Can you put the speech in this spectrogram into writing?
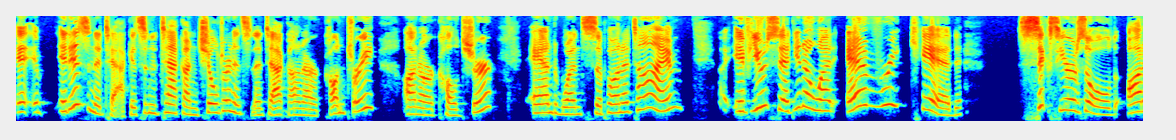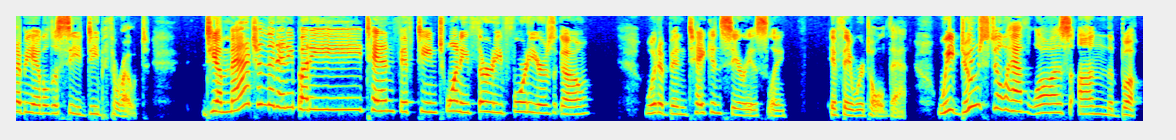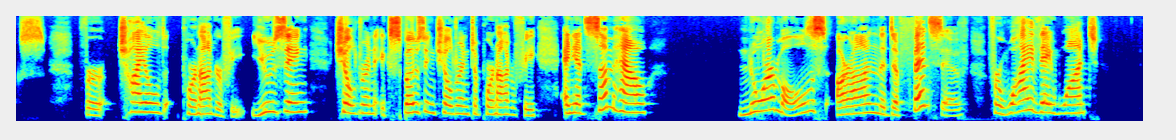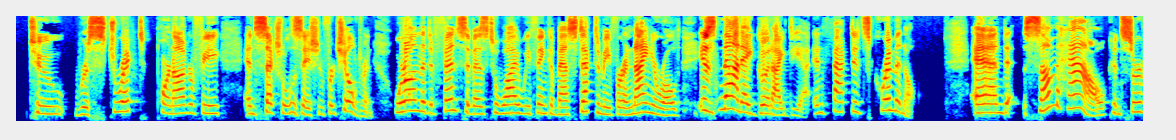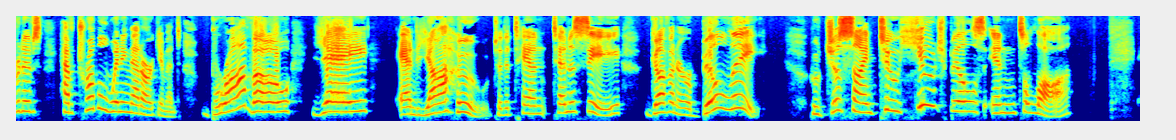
it, it is an attack. It's an attack on children. It's an attack on our country, on our culture. And once upon a time, if you said, you know what, every kid six years old ought to be able to see Deep Throat. Do you imagine that anybody 10, 15, 20, 30, 40 years ago would have been taken seriously if they were told that? We do still have laws on the books for child pornography, using children, exposing children to pornography, and yet somehow normals are on the defensive for why they want to restrict pornography and sexualization for children. We're on the defensive as to why we think a mastectomy for a nine year old is not a good idea. In fact, it's criminal. And somehow conservatives have trouble winning that argument. Bravo, yay, and Yahoo to the ten- Tennessee Governor Bill Lee, who just signed two huge bills into law.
